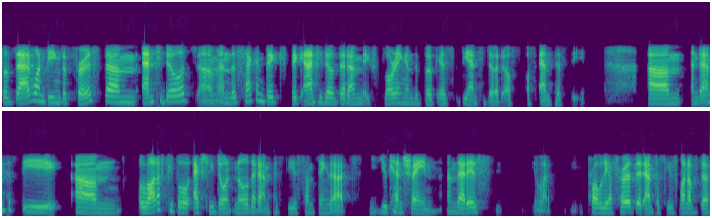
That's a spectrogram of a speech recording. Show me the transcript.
so that one being the first um, antidote, um, and the second big big antidote that I'm exploring in the book is the antidote of of empathy. Um, and empathy, um, a lot of people actually don't know that empathy is something that you can train, and that is you know, like you probably have heard that empathy is one of the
